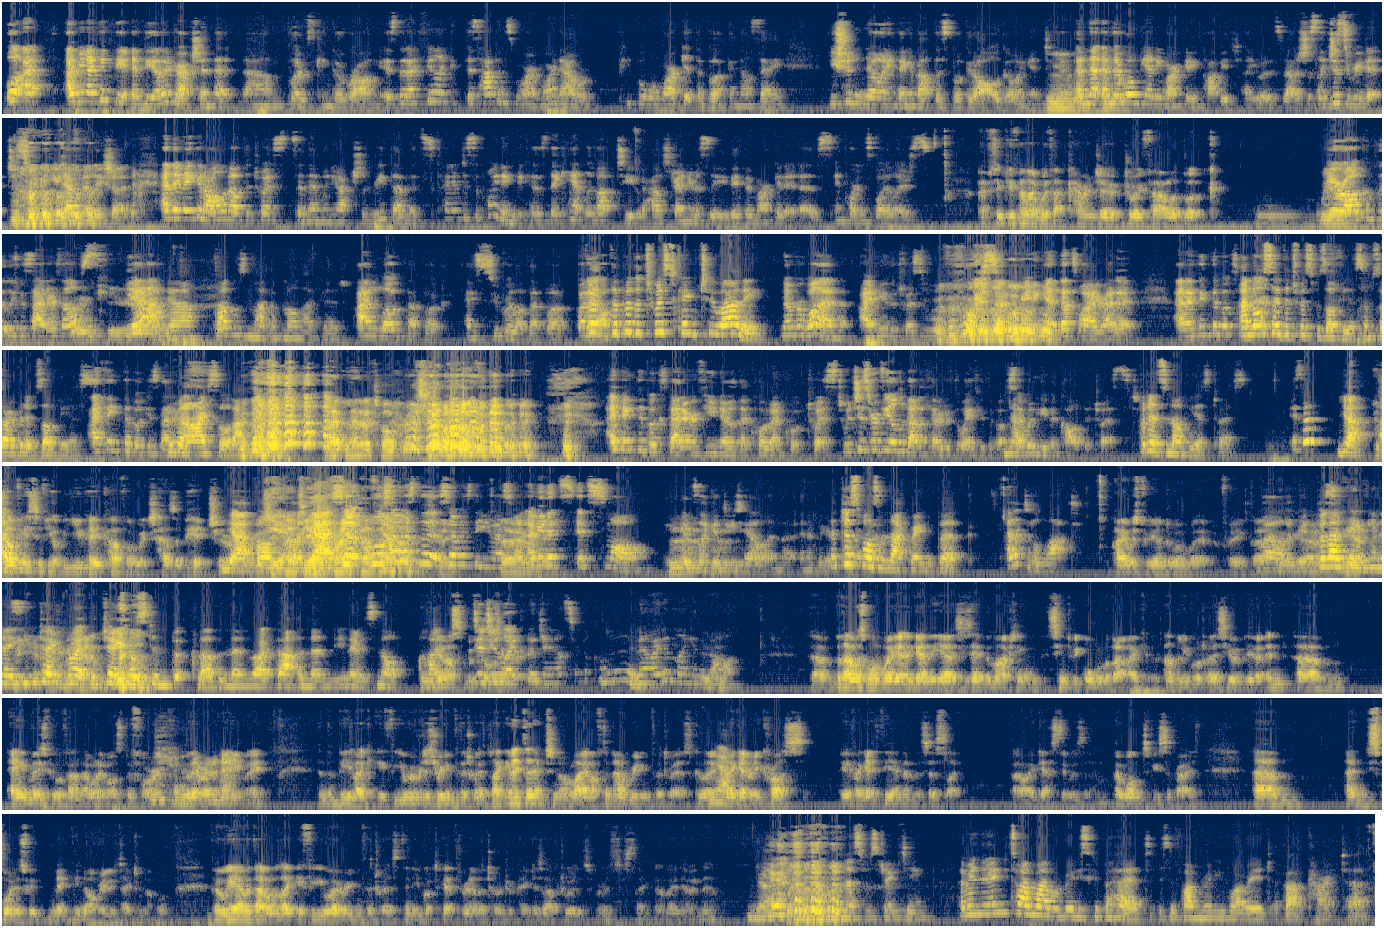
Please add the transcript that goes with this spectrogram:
Well, I, I mean, I think the the other direction that um, blurbs can go wrong is that I feel like this happens more and more now, where people will market the book and they'll say, "You shouldn't know anything about this book at all going into it," Mm. and that, and there won't be any marketing copy to tell you what it's about. It's just like, just read it, just read it. You definitely should. And they make it all about the twists, and then when you actually read them, it's kind of disappointing because they can't live up to how strenuously they've been marketed as important spoilers. I particularly found that with that Karen jo- Joy Fowler book. We, are all completely beside ourselves. Thank you. Yeah. Yeah, that was not, not that good. I love that book. I super love that book. But, I, But the, but the twist came too early. number one, I knew the twist before I started reading it. That's why I read it. And I think the book's And also the twist was obvious. I'm sorry, but it was obvious. I think the book is better. Even I saw that. let, let her talk, Rachel. I think the book's better if you know the quote unquote twist, which is revealed about a third of the way through the book, so I wouldn't even call it a twist. but it's an obvious twist. Is it? Yeah. it's I- obvious if you've got the UK cover, which has a picture. Yeah, which oh, is yeah, yeah, so cover. well, so Yeah. is the so is the US one. I mean, it's it's small. It's like a detail in the in a bigger. It just wasn't that great a book. I liked it a lot. I was pretty underwhelmed by it, I'm afraid. But, Well, yeah. But I Yeah. think, you know, you Yeah. don't write the Jane Austen book club and then write that and then, you know, it's not high. Jane Austen book Did you like the. Jane Austen book? No. No, I didn't like it at all. Um, but that was one way, again, yeah, as you say, the marketing seemed to be all about like unbelievable diversity. You wouldn't believe it. And um, A, most people found out what it was before Yeah. they read it anyway. And then B, like, if you were just reading for the twist, like in a detective novel, I often am reading for the twist because I, Yeah. I get really cross if I get to the end and it's just like, oh, I guess it was them. I want to be surprised. Um, and spoilers would make me not read a detective novel. But yeah, with that one, like, if you were reading for the twist, then you've got to get through another 200 pages afterwards, where it's just like, oh, I know it now. Yeah. and that's frustrating. I mean, the only time I would really skip ahead is if I'm really worried about a character,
